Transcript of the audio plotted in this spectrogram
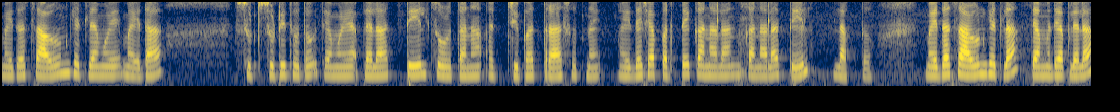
मैदा चाळून घेतल्यामुळे मैदा सुटसुटीत होतो. त्यामुळे आपल्याला तेल चोळताना अजिबात त्रास होत नाही. मैद्याच्या प्रत्येक कानाला कानाला तेल लागतं. मैदा चाळून घेतला त्यामध्ये आपल्याला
